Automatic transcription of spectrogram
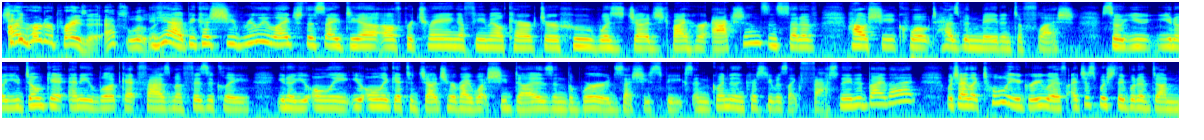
she I've can- heard her praise it. Absolutely. Yeah, because she really liked this idea of portraying a female character who was judged by her actions instead of how she quote has been made into flesh. So you you know you don't get any look at Phasma physically. You know you only you only get to judge her by what she does and the words that she speaks. And Gwendoline Christie was like fascinated by that, which I like totally agree with. I just wish they would have done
